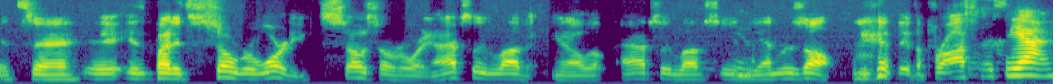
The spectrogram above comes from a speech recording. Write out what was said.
it's uh it, but it's so rewarding so so rewarding. I absolutely love it you know absolutely love seeing yeah. the end result. The, the, process yeah.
